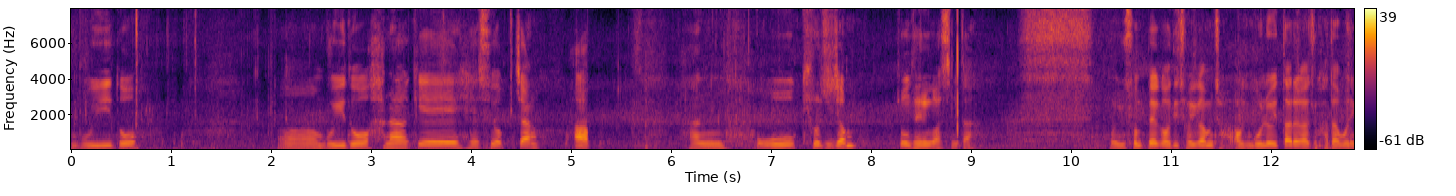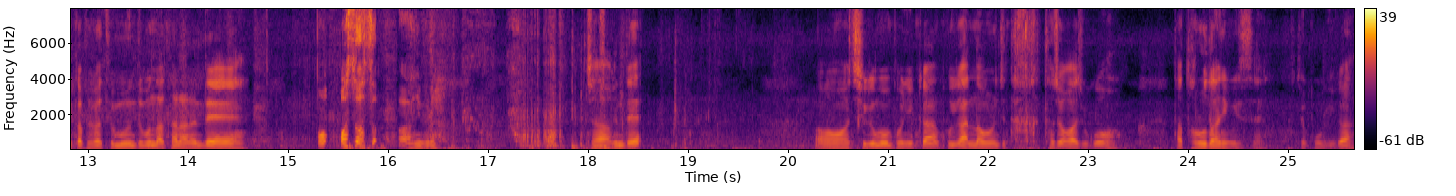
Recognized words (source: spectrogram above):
무의도 어, 무의도 한하계 해수욕장 앞 한 5km 지점 정도 되는 것 같습니다. 어, 유선배가 어디 저기 가면 저기 몰려있다 그래가지고 가다 보니까 배가 드문드문 나타나는데 어 왔어 왔어. 아, 아니구나. 자 근데 어 지금은 보니까 고기가 안 나오는지 다 흩어져가지고 다 돌아다니고 있어요. 저 고기가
